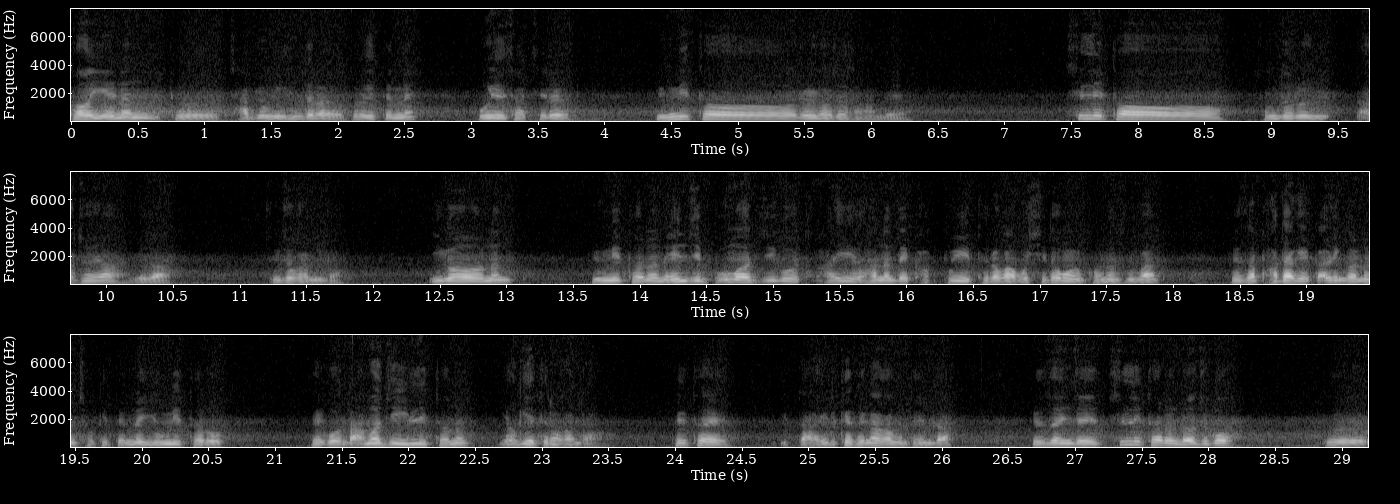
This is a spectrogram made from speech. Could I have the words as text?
더 얘는 그 작용이 힘들어요. 그렇기 때문에 오일 자체를 6리터를 넣어줘서는 안 돼요. 7리터 정도를 놔줘야 얘가 충족합니다. 이거는 6리터는 엔진 뿜어지고 다 이- 하는데 각 부위 들어가고 시동을 거는 순간 그래서 바닥에 깔린 거는 적기 때문에 6리터로 되고 나머지 1리터는 여기에 들어간다. 필터에 있다. 이렇게 생각하면 된다. 그래서 이제 7리터를 넣어주고 그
